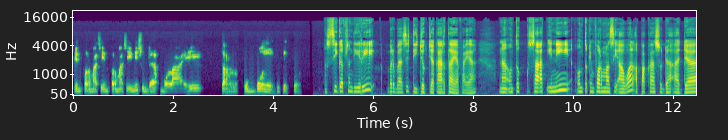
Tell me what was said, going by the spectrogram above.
informasi-informasi ini sudah mulai terkumpul begitu. Sigap sendiri berbasis di Yogyakarta ya Pak ya. Nah untuk saat ini untuk informasi awal apakah sudah ada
